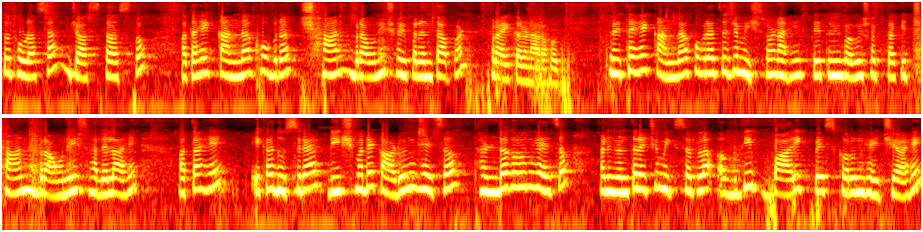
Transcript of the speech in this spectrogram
तो थोडासा जास्त असतो. आता हे कांदा खोबरं छान ब्राउनिश होईपर्यंत आपण फ्राय करणार आहोत. तर इथे हे कांदा खोबऱ्याचं जे मिश्रण आहे ते तुम्ही बघू शकता की छान ब्राउनिश झालेलं आहे. आता हे एका दुसऱ्या डिशमध्ये काढून घ्यायचं थंड करून घ्यायचं आणि नंतर याची मिक्सरला अगदी बारीक पेस्ट करून घ्यायची आहे.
